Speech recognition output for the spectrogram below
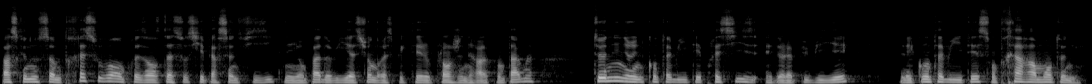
Parce que nous sommes très souvent en présence d'associés personnes physiques n'ayant pas d'obligation de respecter le plan général comptable, tenir une comptabilité précise et de la publier, les comptabilités sont très rarement tenues.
